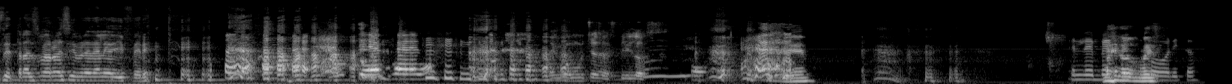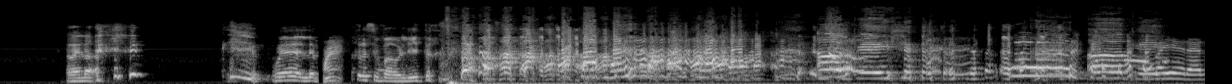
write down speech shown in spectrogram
Se transforma siempre en algo diferente. Siempre. Tengo muchos estilos. Bien. El de Bueno, Beto su pues. favorito. Bueno. Bueno, el de es su favorito. ok. Ok. va a El llorar.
